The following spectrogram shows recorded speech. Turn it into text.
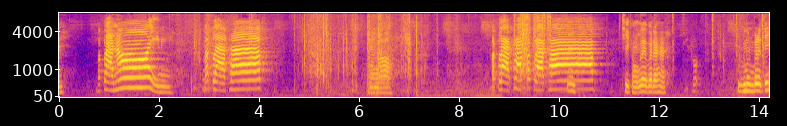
นี่ บักหลาน้อยนี่ บักหลาครับแม่นบ่บักหลาครับ บักหลาครับฉีกของเอ้ยบ่ได้ฮะสิโกมึนบ่ได้ติ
